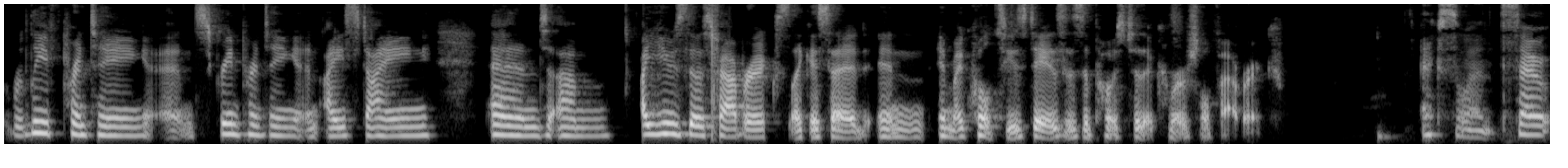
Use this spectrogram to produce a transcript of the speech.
relief printing and screen printing and ice dyeing. And um, i use those fabrics like i said in in my quilts these days as opposed to the commercial fabric. Excellent. So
